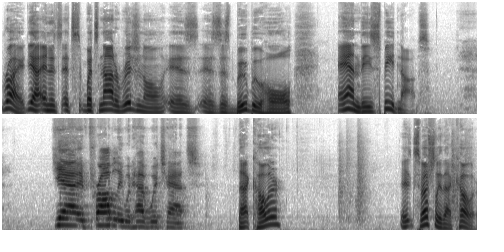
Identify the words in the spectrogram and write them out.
Right. Yeah, and it's it's what's not original is is this boo boo hole, and these speed knobs. Yeah, it probably would have witch hats. That color, especially that color.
